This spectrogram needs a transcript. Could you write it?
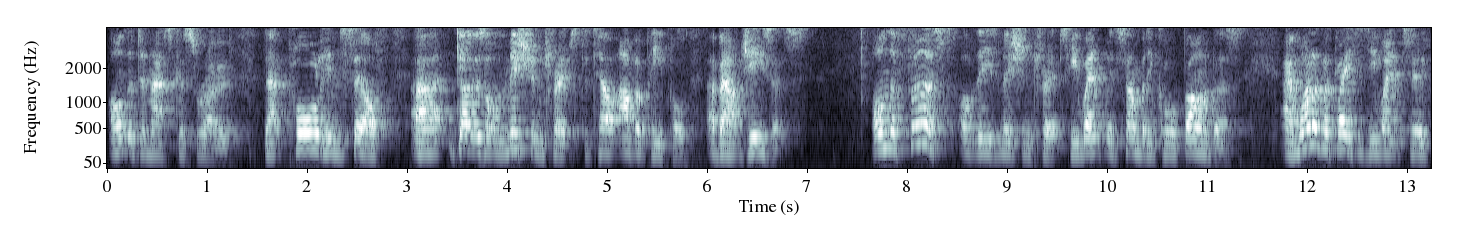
on the Damascus Road that Paul himself uh, goes on mission trips to tell other people about Jesus. On the first of these mission trips, he went with somebody called Barnabas, And one of the places he went to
